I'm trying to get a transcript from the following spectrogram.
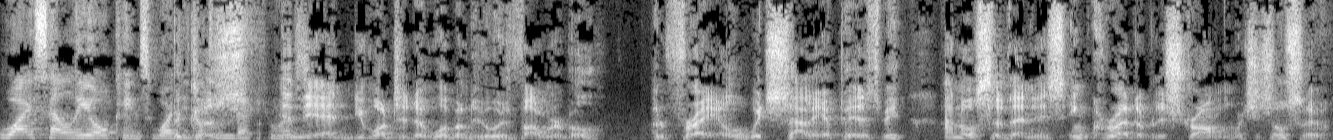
Why Sally Hawkins? Why because did you think that she was? in the end, you wanted a woman who was vulnerable and frail, which Sally appears to be, and also then is incredibly strong, which is also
